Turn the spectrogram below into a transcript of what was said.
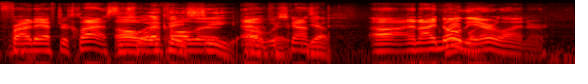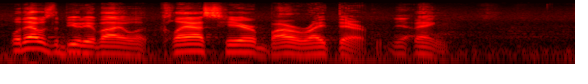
Friday after class. That's Oh, what we call FAC. it at Okay, Wisconsin. yeah. Uh, and I know Great the one. airliner. Well, that was the beauty of Iowa. Class here, bar right there. Yeah. Bang.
